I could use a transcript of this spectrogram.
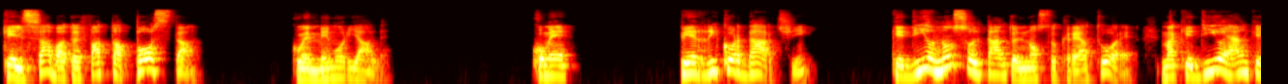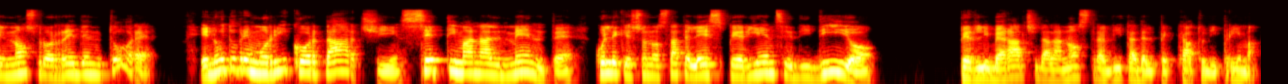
che il sabato è fatto apposta come memoriale, come per ricordarci che Dio non soltanto è il nostro creatore, ma che Dio è anche il nostro redentore. E noi dovremmo ricordarci settimanalmente quelle che sono state le esperienze di Dio per liberarci dalla nostra vita del peccato di prima,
